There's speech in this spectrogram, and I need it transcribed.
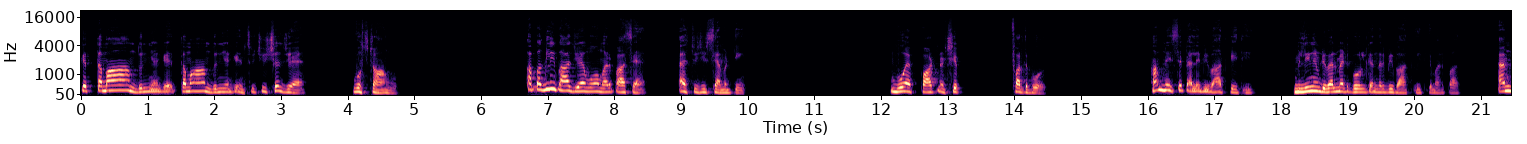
कि तमाम दुनिया के, तमाम दुनिया के इंस्टीट्यूशन जो है, वो स्ट्रांग हो। अब अगली बात जो है वो हमारे पास है एस टी जी सेवनटीन वो है पार्टनरशिप फॉर द गोल्स हमने इससे पहले भी बात की थी। मिलीनियम डेवलपमेंट गोल के अंदर भी बात हुई थी हमारे पास। एम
